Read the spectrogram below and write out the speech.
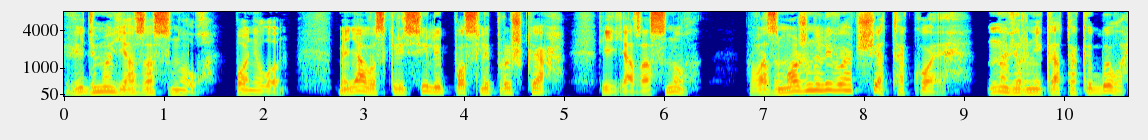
«Видимо, я заснул», — понял он. «Меня воскресили после прыжка, и я заснул. Возможно ли вообще такое? Наверняка так и было.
